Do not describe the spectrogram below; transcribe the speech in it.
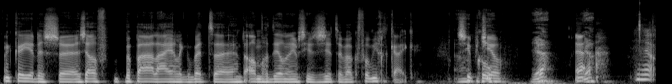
Dan kun je dus zelf bepalen eigenlijk met de andere deelnemers die er zitten welke film je gaat kijken. Oh, Super chill. Ja, ja. ja. Ja.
